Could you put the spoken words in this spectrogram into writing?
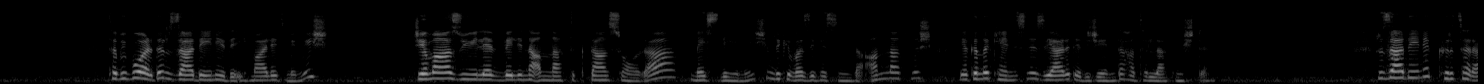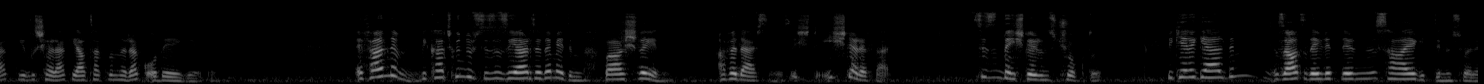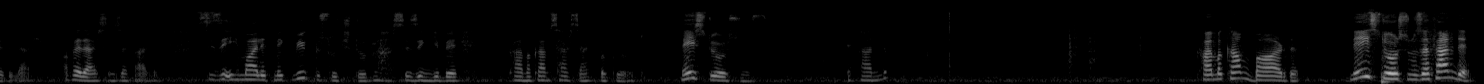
Tabi bu arada Rıza Değneği de ihmal etmemiş. Cemazü'yle evvelini anlattıktan sonra mesleğini, şimdiki vazifesini de anlatmış, yakında kendisini ziyaret edeceğini de hatırlatmıştı. Rıza Değnek kırıtarak, yılışarak, yaltaklanarak odaya girdi. Efendim, birkaç gündür sizi ziyaret edemedim. Bağışlayın. Affedersiniz, işte işler efendim. Sizin de işleriniz çoktu. Bir kere geldim, zatı devletlerinin sahaya gittiğini söylediler. Affedersiniz efendim. Sizi ihmal etmek büyük bir suçtur. Sizin gibi kaymakam sert sert bakıyordu. Ne istiyorsunuz? Efendim? Kaymakam bağırdı. Ne istiyorsunuz efendi?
